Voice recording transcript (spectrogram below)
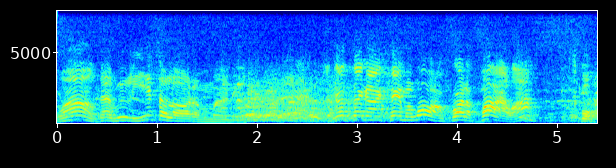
Wow, that really is a lot of money. It's a good thing I came along. Quite a pile, huh? It's more.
